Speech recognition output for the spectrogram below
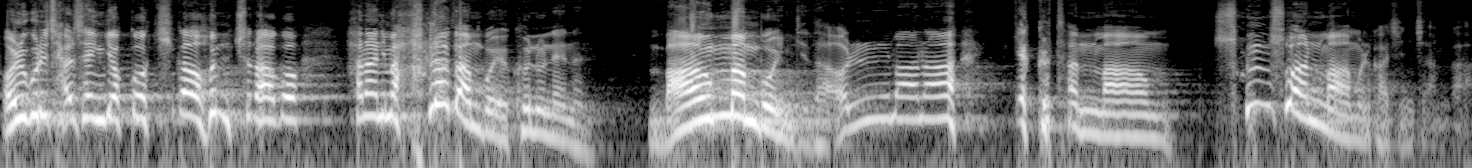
얼굴이 잘생겼고 키가 헌출하고 하나님은 하나도 안 보여요. 그 눈에는 마음만 보입니다. 얼마나 깨끗한 마음, 순수한 마음을 가진 자인가.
